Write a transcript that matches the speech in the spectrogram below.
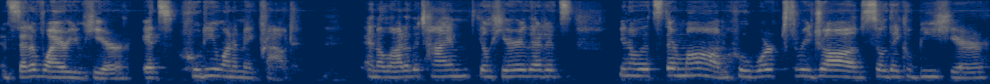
Instead of why are you here, it's who do you want to make proud? And a lot of the time you'll hear that it's, you know, it's their mom who worked three jobs so they could be here.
